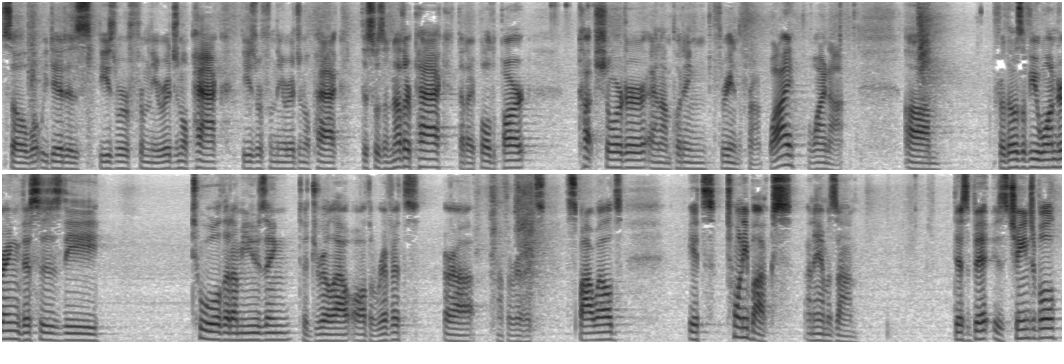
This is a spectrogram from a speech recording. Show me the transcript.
So what we did is these were from the original pack. These were from the original pack. This was another pack that I pulled apart, cut shorter, and I'm putting three in the front. Why? Why not? Um, for those of you wondering, this is the tool that I'm using to drill out all the rivets, or uh, not the rivets, spot welds. It's 20 bucks on Amazon. This bit is changeable.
